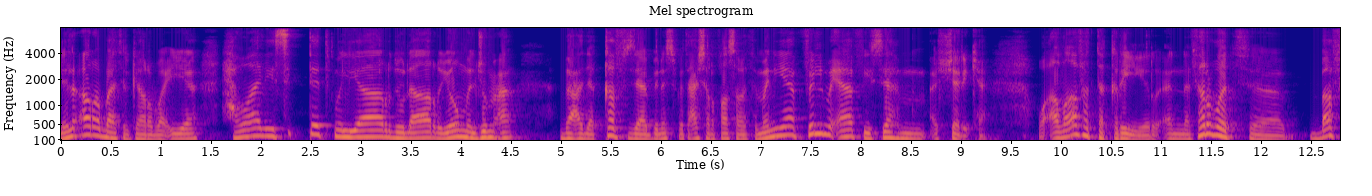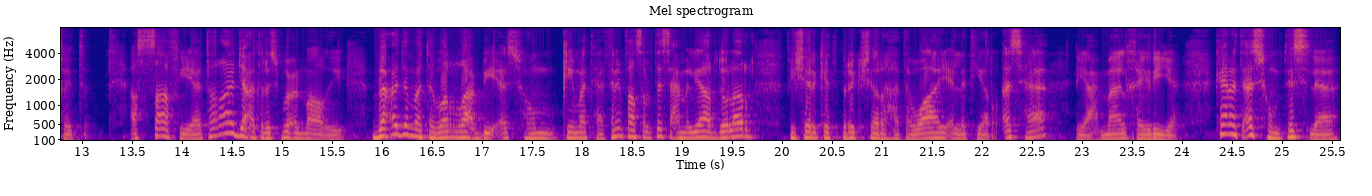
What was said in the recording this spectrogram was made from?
للعربات الكهربائية حوالي 6 مليار دولار يوم الجمعة بعد قفزة بنسبة 10.8% في سهم الشركة. وأضاف التقرير أن ثروة بافيت الصافية تراجعت الأسبوع الماضي بعدما تبرع بأسهم قيمتها 2.9 مليار دولار في شركة بيركشير هاثاواي التي يرأسها لأعمال خيرية. كانت أسهم تسلا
